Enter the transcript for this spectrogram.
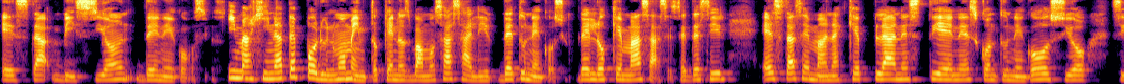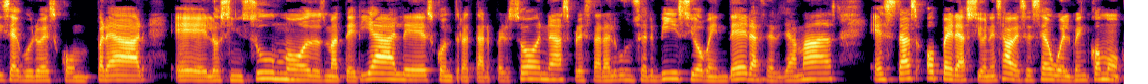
esta visión de negocios. Imagínate por un momento que nos vamos a salir de tu negocio, de lo que más haces, es decir, esta semana qué planes tienes con tu negocio, si seguro es comprar eh, los insumos, los materiales, contratar personas, prestar algún servicio, vender, hacer llamadas. Estas operaciones a veces se vuelven como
